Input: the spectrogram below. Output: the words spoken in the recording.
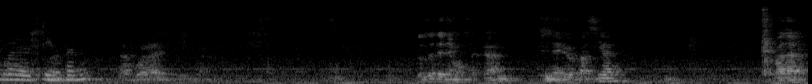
Por el tímpano. La cuerda del tímpano. Entonces tenemos acá el nervio facial, va a dar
